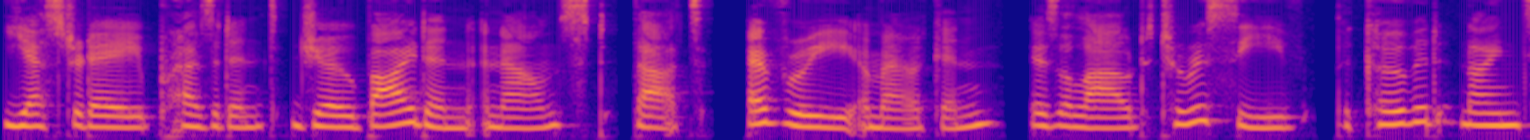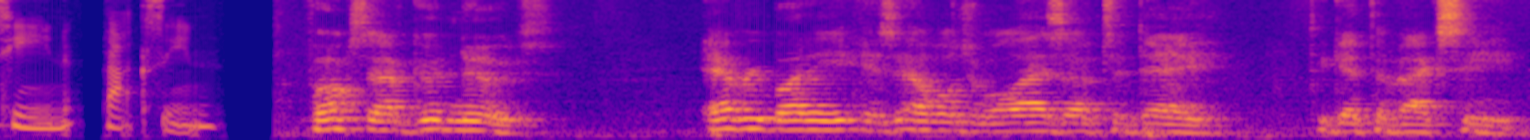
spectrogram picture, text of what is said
yesterday President Joe Biden announced that every American is allowed to receive the COVID 19 vaccine. Folks, I have good news. Everybody is eligible as of today to get the vaccine.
